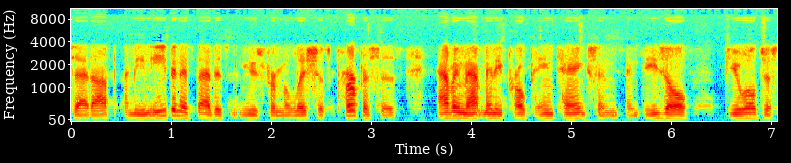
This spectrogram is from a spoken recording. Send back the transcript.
set up. I mean, even if that isn't used for malicious purposes, having that many propane tanks and, and diesel fuel just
